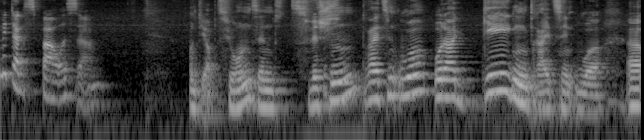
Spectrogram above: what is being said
Mittagspause? Und die Optionen sind zwischen 13 Uhr oder gegen 13 Uhr. Äh,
